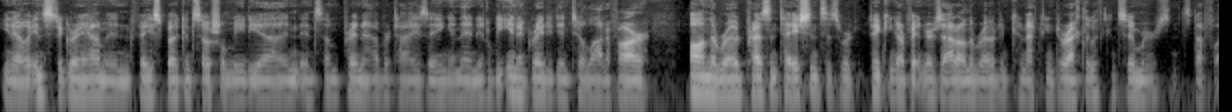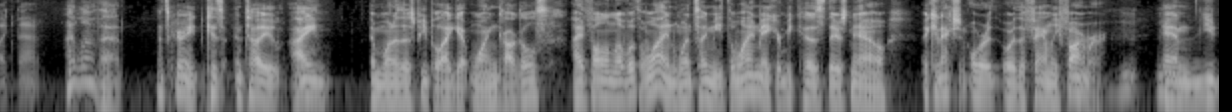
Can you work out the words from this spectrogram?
you know, Instagram and Facebook and social media and, and some print advertising, and then it'll be integrated into a lot of our on the road presentations as we're taking our vintners out on the road and connecting directly with consumers and stuff like that. I love that. That's great. Because I tell you, I am one of those people. I get wine goggles. I fall in love with wine once I meet the winemaker because there's now a connection, or or the family farmer, mm-hmm. and you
